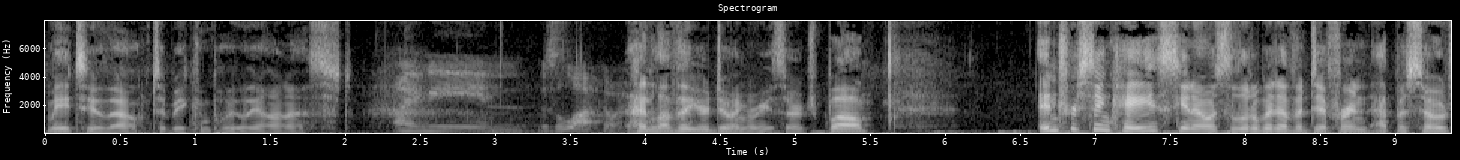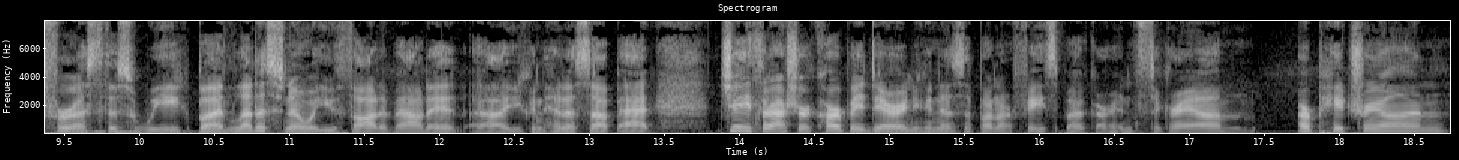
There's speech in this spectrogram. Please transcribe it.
Me too, though, to be completely honest. I mean, there's a lot going on. I love that you're doing research. Well, interesting case. You know, it's a little bit of a different episode for us this week, but let us know what you thought about it. Uh, you can hit us up at J Thrasher Carpe Darren. You can hit us up on our Facebook, our Instagram, our Patreon,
